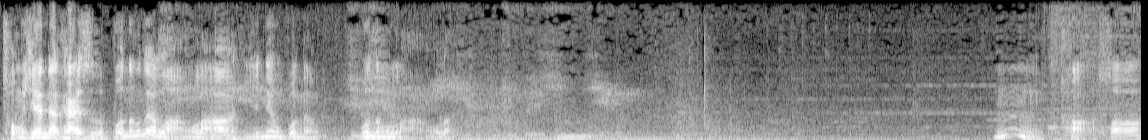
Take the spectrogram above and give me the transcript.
从现在开始不能再狼了啊！一定不能不能狼了。嗯，卡莎。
